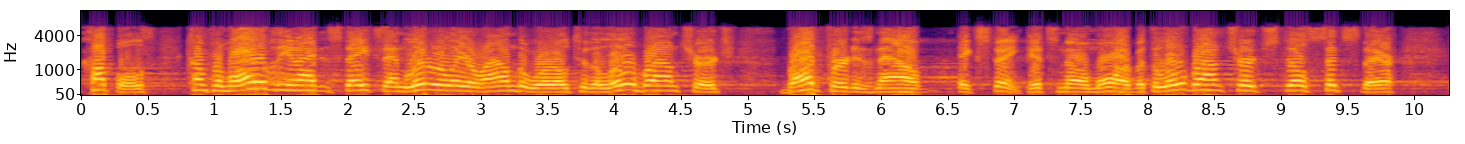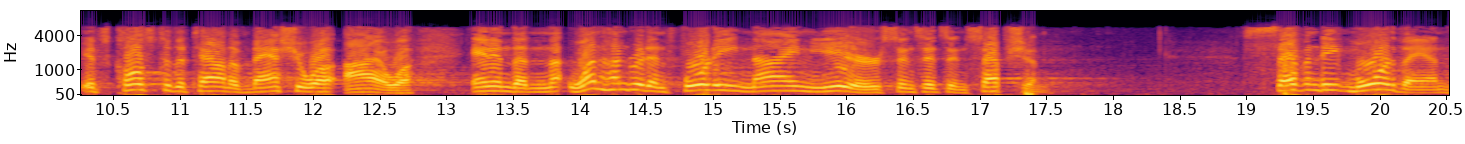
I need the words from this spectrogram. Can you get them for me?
couples come from all over the United States and literally around the world to the Little Brown Church. Bradford is now extinct. It's no more, but the Little Brown Church still sits there. It's close to the town of Nashua, Iowa. And in the 149 years since its inception, 70, more than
